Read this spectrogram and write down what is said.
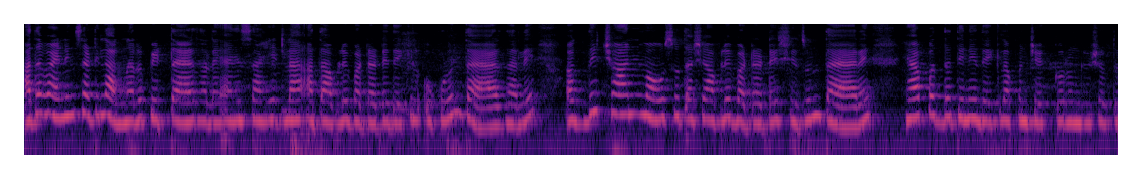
आता बाइंडिंगसाठी लागणारं पीठ तयार झाले आणि साईडला आता आपले बटाटे देखील उकळून तयार झाले. अगदी छान मऊसूत असे आपले बटाटे शिजून तयार आहे. ह्या पद्धतीने देखील आपण चेक करून घेऊ शकतो.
